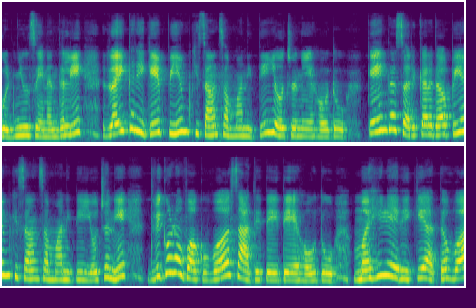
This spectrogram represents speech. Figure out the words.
ಗುಡ್ ನ್ಯೂಸ್ ಏನಂದಲ್ಲಿ ರೈತರಿಗೆ ಪಿಎಂ ಕಿಸಾನ್ ಸಮ್ಮಾನ್ ನಿಧಿ ಯೋಜನೆ. ಹೌದು ಕೇಂದ್ರ ಸರ್ಕಾರದ ಪಿಎಂ ಕಿಸಾನ್ ಸಮ್ಮಾನ್ ನಿಧಿ ಯೋಜನೆ ದ್ವಿಗುಣವಾಗುವ ಸಾಧ್ಯತೆ ಇದೆ. ಹೌದು, ಮಹಿಳೆಯರಿಗೆ ಅಥವಾ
